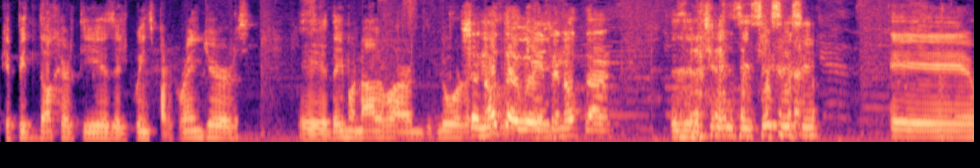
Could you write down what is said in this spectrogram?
que Pete Doherty es del Queens Park Rangers, eh, Damon Albarn de Blue Se nota, güey, se nota. Desde el Chelsea, sí, sí, sí. Eh,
